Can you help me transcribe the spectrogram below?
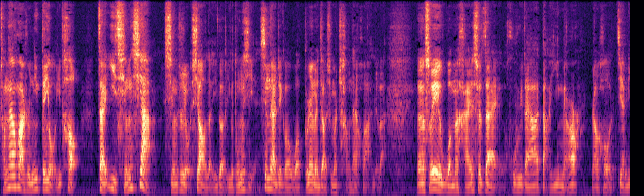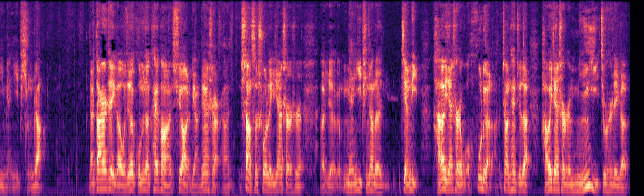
常态化是你得有一套在疫情下。行之有效的一个一个东西，现在这个我不认为叫什么常态化，对吧？嗯，所以我们还是在呼吁大家打疫苗，然后建立免疫屏障。那当然，这个我觉得国门的开放需要两件事儿啊。上次说了一件事儿是，呃，也免疫屏障的建立，还有一件事儿我忽略了。这两天觉得还有一件事儿是民意，就是这个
